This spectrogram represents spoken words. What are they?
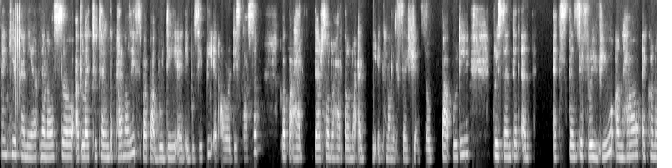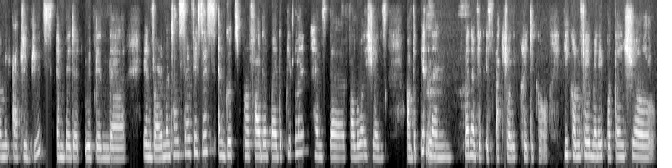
Thank you, Kania. And also, I'd like to thank the panelists, Bapak Budi and Ibu Siti, and our discussion, Bapak Dharsono Hartono at the economic session. So, Pak Budi presented an extensive review on how economic attributes embedded within the environmental services and goods provided by the peatland, hence the valuations of the peatland benefit is actually critical. He conveyed many potential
